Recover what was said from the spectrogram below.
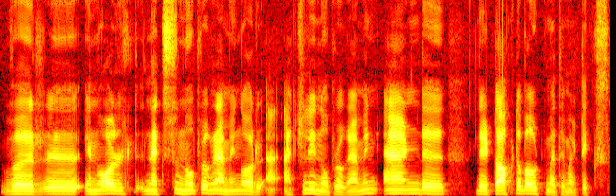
were uh, involved next to no programming or actually no programming and they talked about mathematics.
